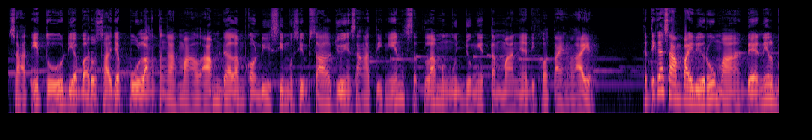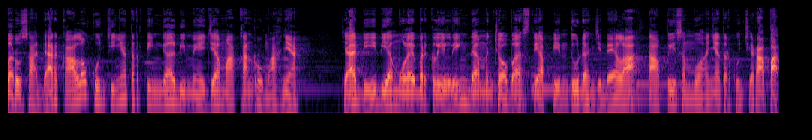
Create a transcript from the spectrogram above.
Saat itu, dia baru saja pulang tengah malam dalam kondisi musim salju yang sangat dingin setelah mengunjungi temannya di kota yang lain. Ketika sampai di rumah, Daniel baru sadar kalau kuncinya tertinggal di meja makan rumahnya. Jadi, dia mulai berkeliling dan mencoba setiap pintu dan jendela, tapi semuanya terkunci rapat.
